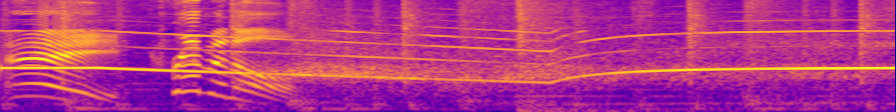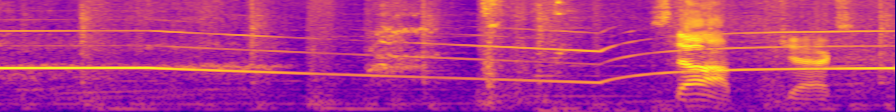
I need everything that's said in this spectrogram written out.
Hey, criminal! Stop, Jax.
